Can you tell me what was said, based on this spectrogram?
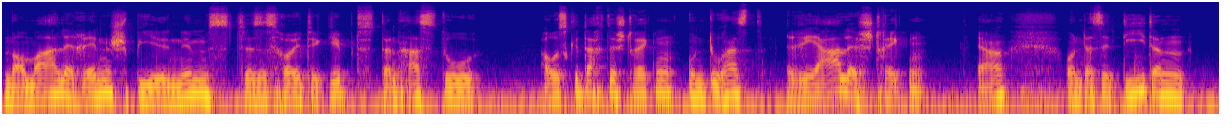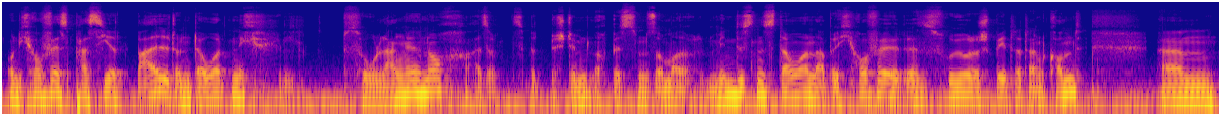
normale Rennspiel nimmst, das es heute gibt, dann hast du ausgedachte Strecken und du hast reale Strecken. Ja, und dass sie die dann, und ich hoffe, es passiert bald und dauert nicht so lange noch. Also es wird bestimmt noch bis zum Sommer mindestens dauern, aber ich hoffe, dass es früher oder später dann kommt, ähm,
